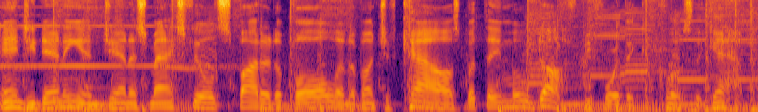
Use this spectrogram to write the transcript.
Angie Denny and Janice Maxfield spotted a bull and a bunch of cows, but they moved off before they could close the gap.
